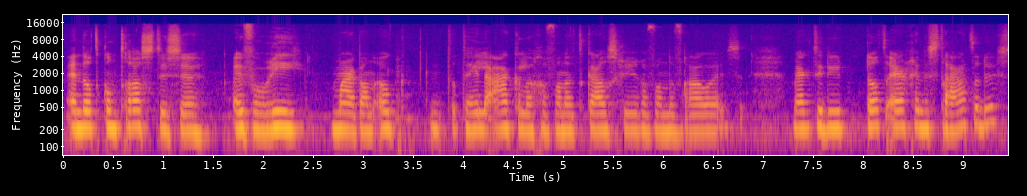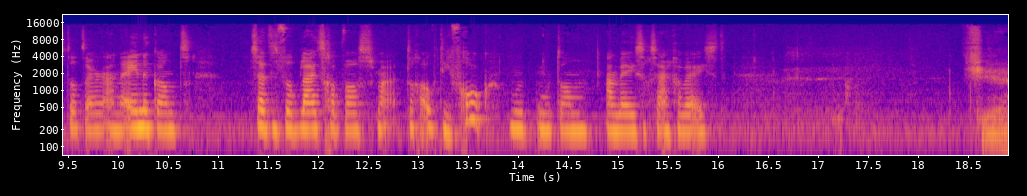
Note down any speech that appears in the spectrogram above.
En dat contrast tussen euforie, maar dan ook dat hele akelige van het kaalscheren van de vrouwen. Merkte u dat erg in de straten dus? Dat er aan de ene kant ontzettend veel blijdschap was, maar toch ook die wrok moet, moet dan aanwezig zijn geweest? Tja.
